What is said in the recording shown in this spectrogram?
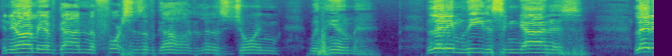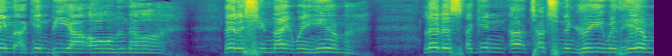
In the army of God and the forces of God, let us join with him. Let him lead us and guide us. Let him again be our all in all. Let us unite with him. Let us again uh, touch and agree with him.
